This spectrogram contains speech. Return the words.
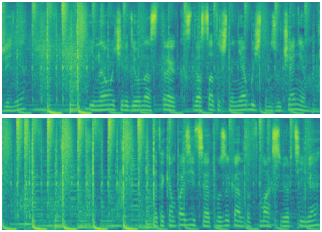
Движение. И на очереди у нас трек с достаточно необычным звучанием. Это композиция от музыкантов Max Vertigo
